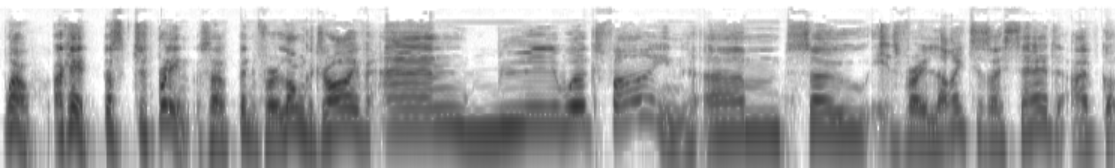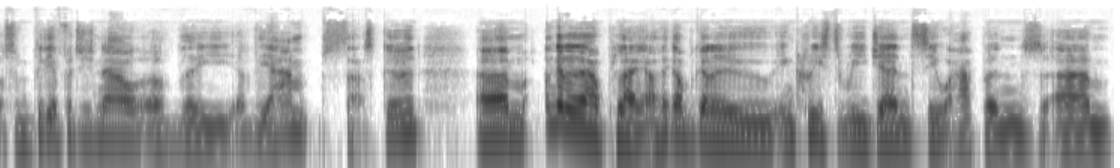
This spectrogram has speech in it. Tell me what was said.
Wow, okay, that's just brilliant. So I've been for a longer drive and it works fine. Um, so it's very light, as I said. I've got some video footage now of the of the amps. That's good. Um, I'm going to now play. I think I'm going to increase the regen, see what happens. Um,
